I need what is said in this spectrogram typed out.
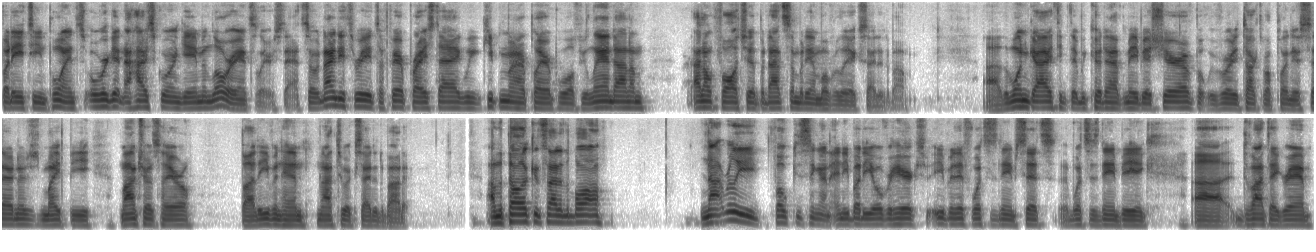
but 18 points, or we're getting a high scoring game and lower ancillary stats. So 93, it's a fair price tag. We can keep him in our player pool. If you land on him, I don't fault you, but not somebody I'm overly excited about. Uh, the one guy I think that we could have maybe a share of, but we've already talked about plenty of centers, might be Montrezl Harrell, but even him, not too excited about it. On the Pelican side of the ball, not really focusing on anybody over here, even if what's his name sits, what's his name being. uh, Devonte Graham.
